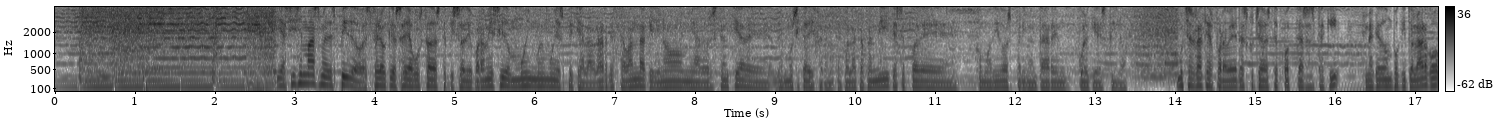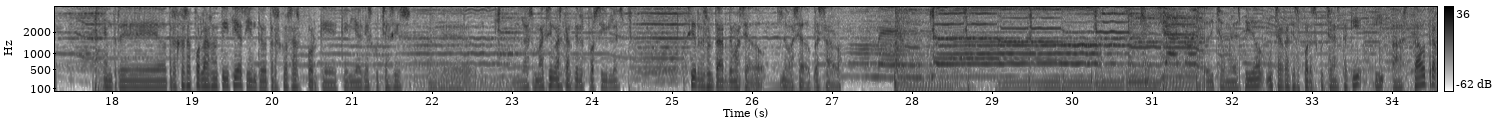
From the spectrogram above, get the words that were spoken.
Y así sin más me despido, espero que os haya gustado este episodio. Para mí ha sido muy muy muy especial hablar de esta banda que llenó mi adolescencia de, música diferente, con la que aprendí que se puede, como digo, experimentar en cualquier estilo. Muchas gracias por haber escuchado este podcast hasta aquí. Me ha quedado un poquito largo, entre otras cosas por las noticias y entre otras cosas porque quería que escuchaseis eh, las máximas canciones posibles sin resultar demasiado, demasiado pesado. Dicho, me despido. Muchas gracias por escuchar hasta aquí y hasta otra.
